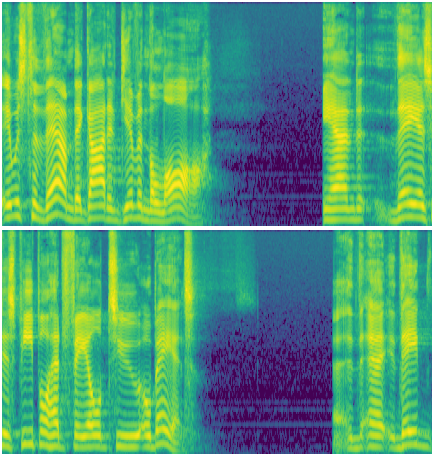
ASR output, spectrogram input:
It was to them that God had given the law. And they, as his people, had failed to obey it. Uh, uh, they,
